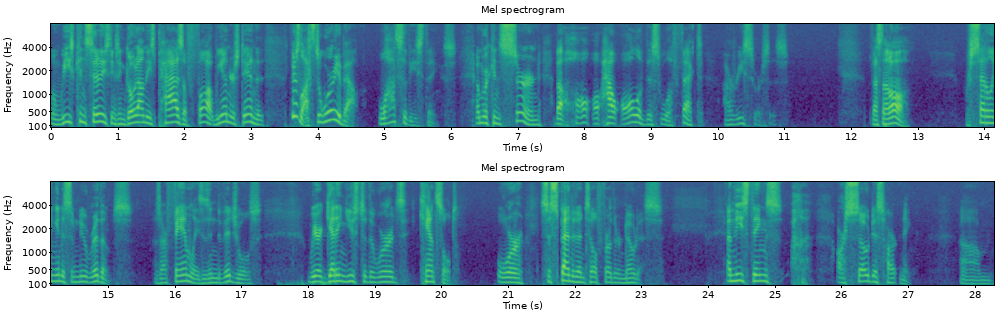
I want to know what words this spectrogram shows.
When we consider these things and go down these paths of thought, we understand that there's lots to worry about, lots of these things. And we're concerned about how, how all of this will affect our resources. But that's not all. We're settling into some new rhythms as our families, as individuals. We are getting used to the words canceled or suspended until further notice. And these things are so disheartening. Um,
